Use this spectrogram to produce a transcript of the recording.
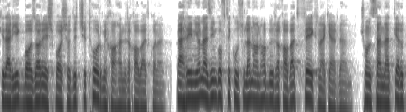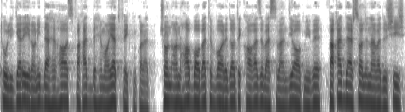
که در یک بازار اشباع شده چطور می‌خواهند رقابت کنند. بهرینیان از این گفته که اصولا آنها به رقابت فکر نکردند. چون صنعتگر و تولیدگر ایرانی دهه هاست فقط به حمایت فکر می کند چون آنها بابت واردات کاغذ بسته‌بندی آب میوه فقط در سال 96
